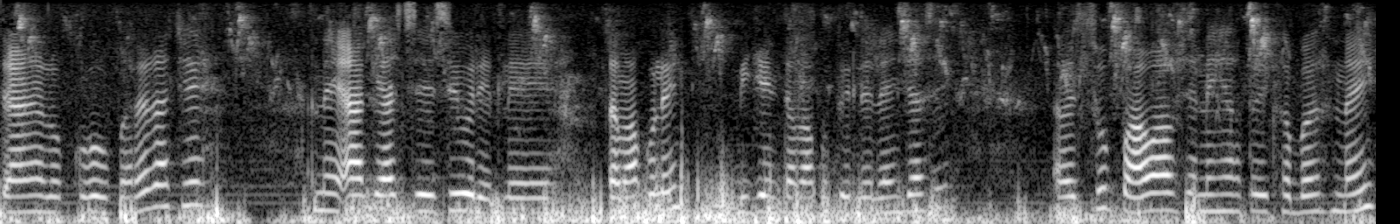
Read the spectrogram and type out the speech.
ત્રણે લોકો ભરેલા છે. અને આ ગયા છે શિવરી એટલે તમાકુ લઈને. બીજે તમાકુ તો એટલે લઈને જશે. હવે શું ભાવ આવશે નહીં આવતો એ ખબર નહીં.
